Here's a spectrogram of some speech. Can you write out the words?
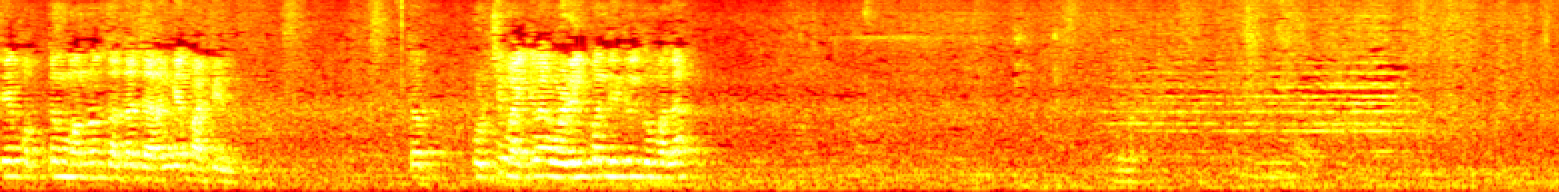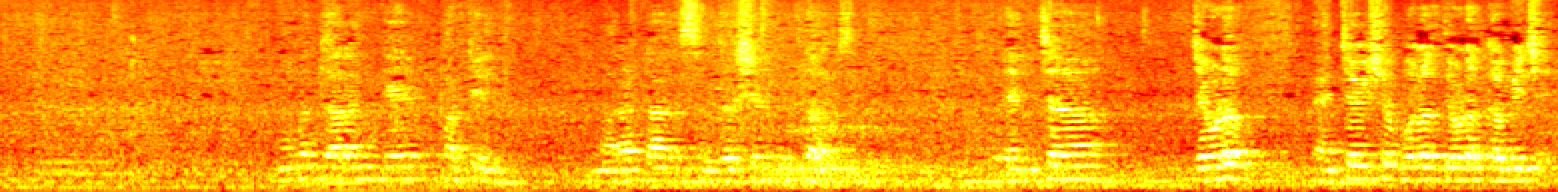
ते फक्त मनोज दादा जरांगे पाटील. तर पुढची माहिती माझे वडील पण देतील तुम्हाला. मोहम्मद जारंगे पाटील मराठा संघर्ष उत्तर यांचं जेवढं त्यांच्याविषयी बोलत तेवढं कमीच आहे.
